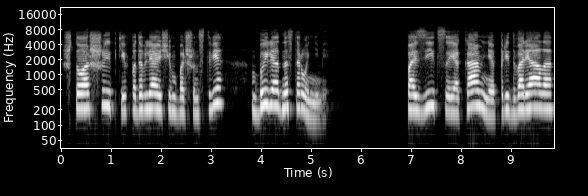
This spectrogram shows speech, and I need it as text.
что ошибки в подавляющем большинстве были односторонними. Позиция камня предваряла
